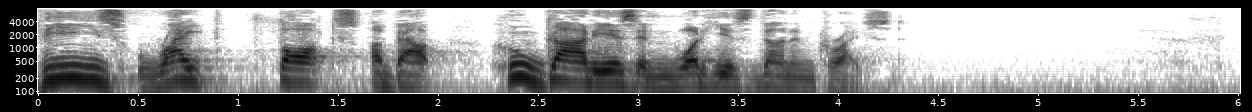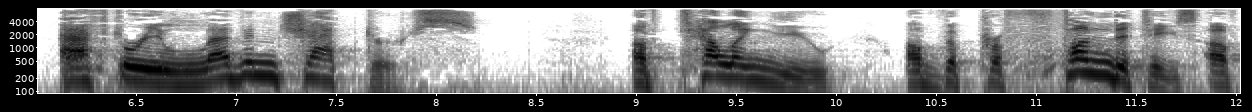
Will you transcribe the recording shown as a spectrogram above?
these right thoughts about who God is and what He has done in Christ. After 11 chapters of telling you of the profundities of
